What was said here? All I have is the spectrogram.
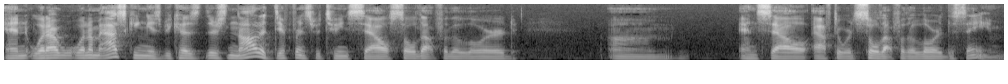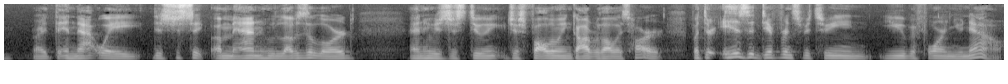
And what I what I'm asking is because there's not a difference between Sal sold out for the Lord, um, and Sal afterwards sold out for the Lord the same, right? In that way, there's just a, a man who loves the Lord and who's just doing just following God with all his heart. But there is a difference between you before and you now.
